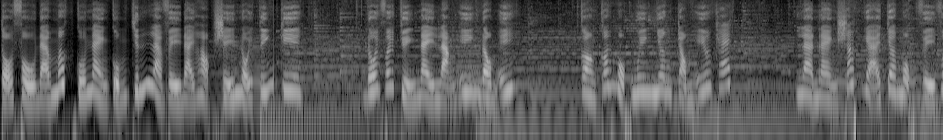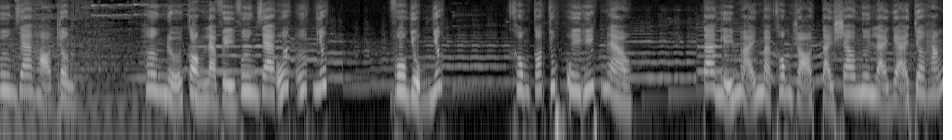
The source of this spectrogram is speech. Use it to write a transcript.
tổ phụ đã mất của nàng cũng chính là vị đại học sĩ nổi tiếng kia đối với chuyện này lặng yên đồng ý. Còn có một nguyên nhân trọng yếu khác, Là nàng sắp gả cho một vị vương gia họ Trần. Hơn nữa còn là vị vương gia ướt ướt nhất, Vô dụng nhất. Không có chút uy hiếp nào. Ta nghĩ mãi mà không rõ tại sao ngươi lại gả cho hắn.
